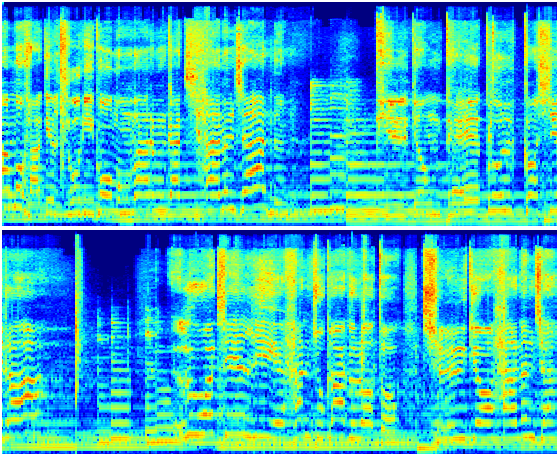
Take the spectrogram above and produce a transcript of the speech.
사모하길 줄이고 목마름 같이 하는 자는 필경 배불 것이라. 의와 진리의 한 조각을 얻어 즐겨하는 자.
